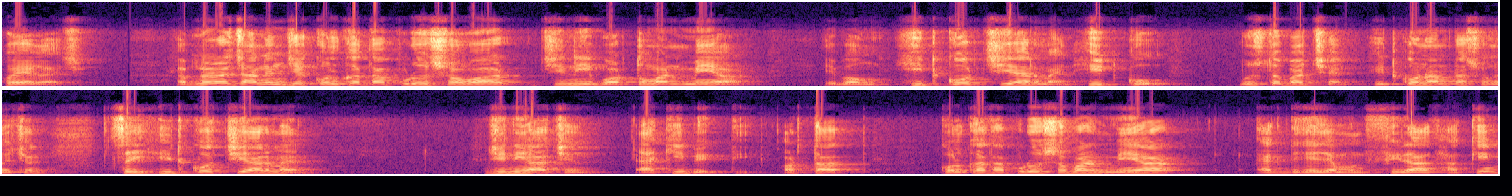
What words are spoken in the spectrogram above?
হয়ে গেছে। আপনারা জানেন যে কলকাতা পুরসভার যিনি বর্তমান মেয়র এবং হিটকোর চেয়ারম্যান, হিটকো, বুঝতে পারছেন? হিটকো নামটা শুনেছেন? সেই হিটকো চেয়ারম্যান যিনি আছেন, একই ব্যক্তি। অর্থাৎ কলকাতা পুরসভার মেয়র একদিকে যেমন ফিরাদ হাকিম,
